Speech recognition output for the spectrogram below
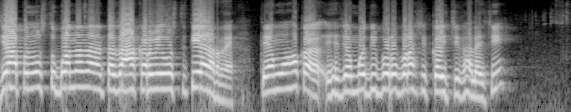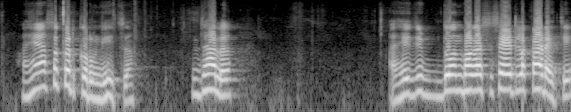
जे आपण वस्तू बनवणार ना त्याचा आकार व्यवस्थित येणार नाही. त्यामुळं हो का ह्याच्यामध्ये बरोबर अशी कैची घालायची. हे असं कट करून घ्यायचं. झालं. आणि हे जे दोन भाग साईडला काढायचे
